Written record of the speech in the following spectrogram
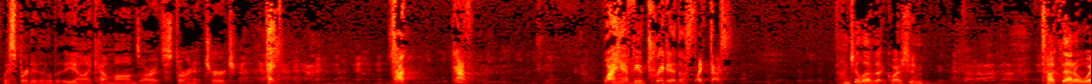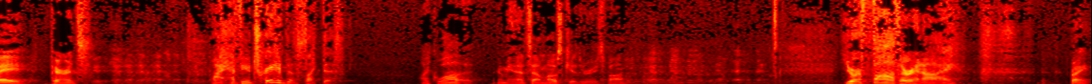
whispered it a little bit, you know, like how moms are at stern at church. Hey, son, why have you treated us like this? Don't you love that question? Tuck that away, parents. Why have you treated us like this? Like what? I mean, that's how most kids respond. Your father and I, right?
